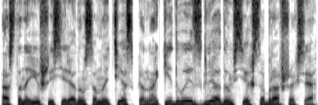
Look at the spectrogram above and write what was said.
Остановившийся рядом со мной Теска накидывает взглядом всех собравшихся.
